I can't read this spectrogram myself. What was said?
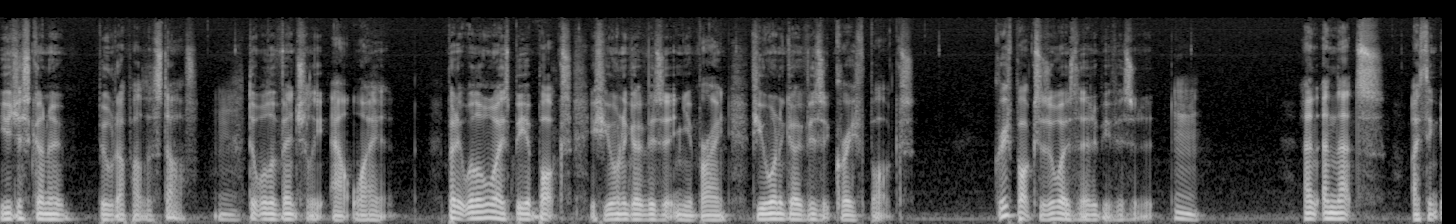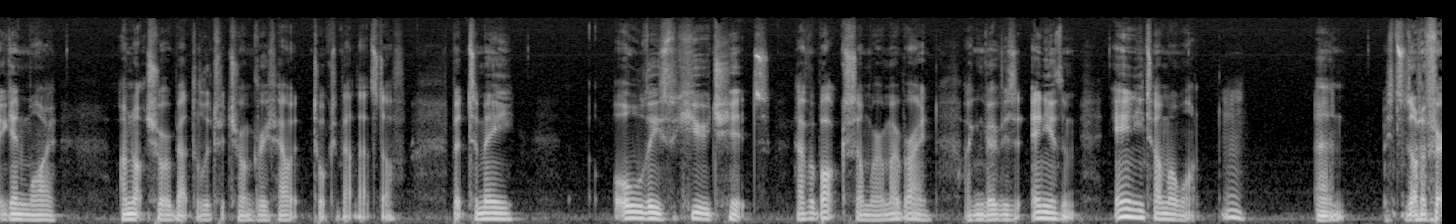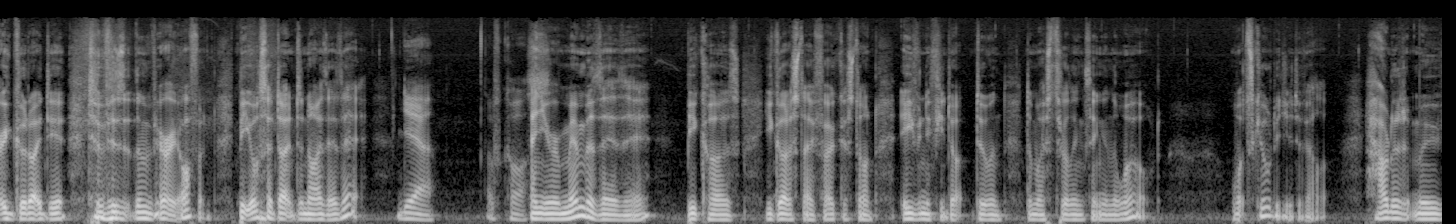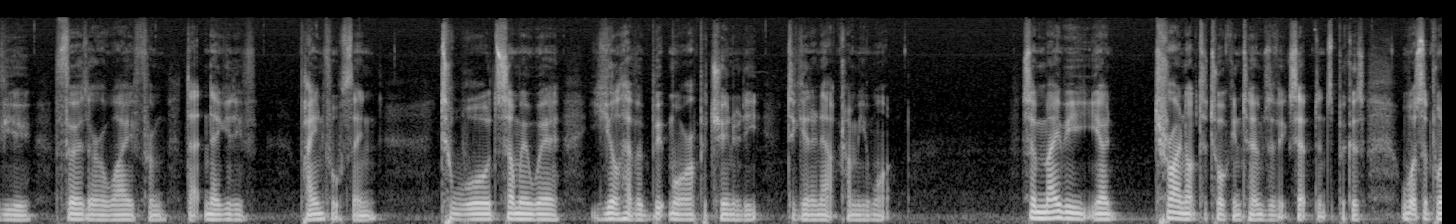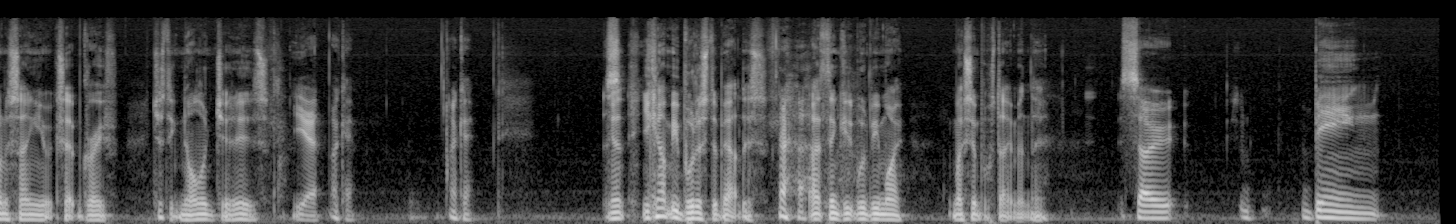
You're just going to build up other stuff mm, that will eventually outweigh it. But it will always be a box if you want to go visit in your brain. If you want to go visit Grief Box, Grief Box is always there to be visited. mm, And and that's I think again why I'm not sure about the literature on grief how it talks about that stuff. But to me, all these huge hits have a box somewhere in my brain. I can go visit any of them anytime I want. mm. And it's not a very good idea to visit them very often. But you also don't deny they're there. yeah of course And you remember they're there because you got to stay focused on, even if you're not doing the most thrilling thing in the world, what skill did you develop? How did it move you further away from that negative, painful thing towards somewhere where you'll have a bit more opportunity to get an outcome you want? So maybe, you know, try not to talk in terms of acceptance because what's the point of saying you accept grief? Just acknowledge it is. yeah okay okay You, know, you can't be Buddhist about this. I think it would be my my simple statement there. so being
